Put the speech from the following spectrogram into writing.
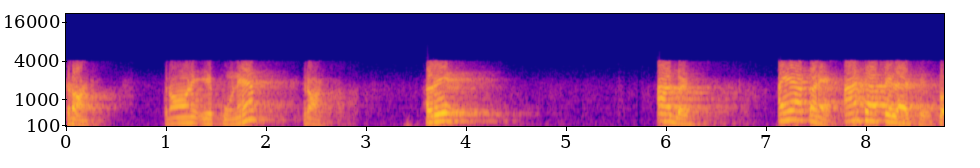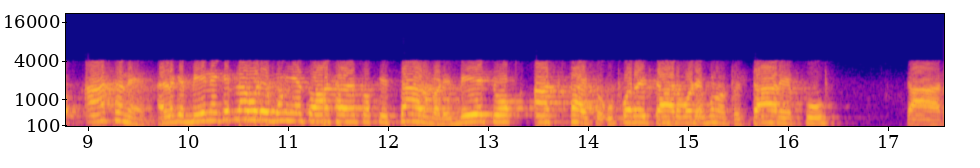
ત્રણ. ત્રણ એકુ ને ત્રણ. હવે આગળ. અહીંયા કણે આઠ આપેલા છે. તો આઠ ને, એટલે કે બે ને કેટલા વડે ગુણીએ? તો આઠ આવે તો કે ચાર વડે. બે ચોક આઠ થાય તો ઉપર ચાર વડે ગુણો તો ચાર એકુ ચાર.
